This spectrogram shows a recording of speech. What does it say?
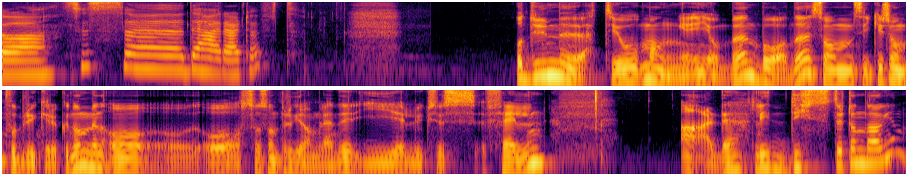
og syns det her er tøft. Og du møter jo mange i jobben, både som, sikkert som forbrukerøkonom, men og, og, og også som programleder i Luksusfellen. Er det litt dystert om dagen?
